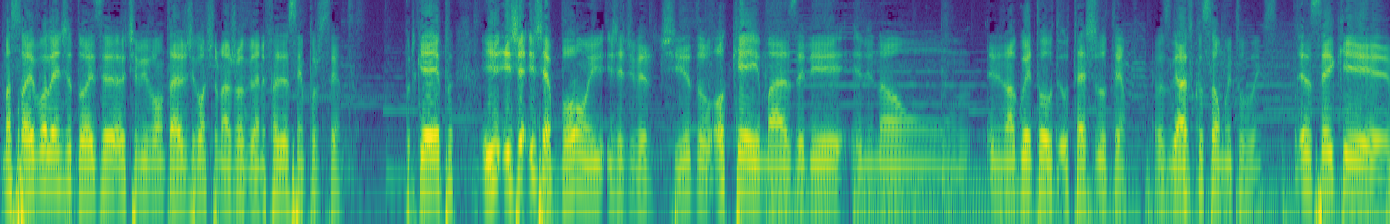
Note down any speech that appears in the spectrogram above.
mas só Evoland 2 eu, eu tive vontade de continuar jogando e fazer 100%. Porque já é bom, já é divertido, ok, mas ele, ele não. Ele não aguentou o, o teste do tempo. Os gráficos são muito ruins. Eu sei que.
